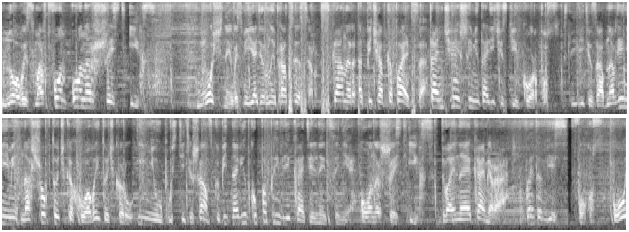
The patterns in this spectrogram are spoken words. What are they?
Новый смартфон Honor 6X. Мощный восьмиядерный процессор, сканер отпечатка пальца, тончайший металлический корпус. Следите за обновлениями на shop.huawei.ru и не упустите шанс купить новинку по привлекательной цене. Honor 6X. Двойная камера. В этом весь фокус. ООО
